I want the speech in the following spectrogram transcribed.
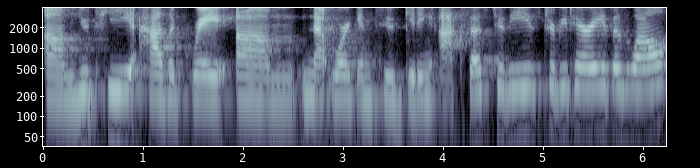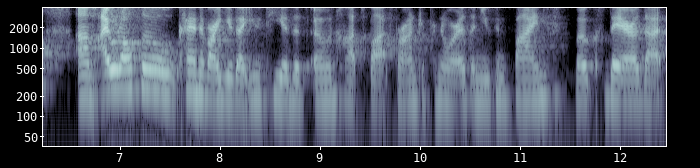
Um, UT has a great um, network into getting access to these tributaries as well. Um, I would also kind of argue that UT is its own hotspot for entrepreneurs, and you can find folks there that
